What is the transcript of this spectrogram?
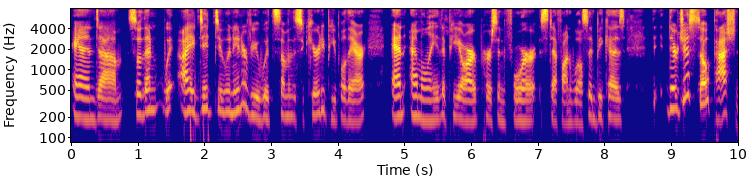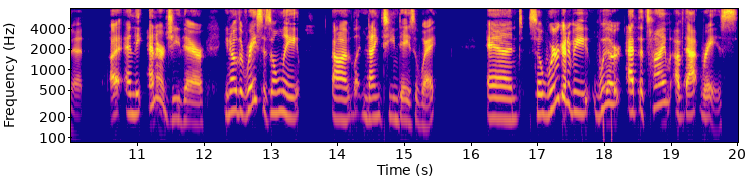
And um, so then w- I did do an interview with some of the security people there and Emily, the PR person for Stefan Wilson, because th- they're just so passionate. Uh, and the energy there, you know, the race is only uh, like 19 days away. And so we're going to be, we're at the time of that race,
